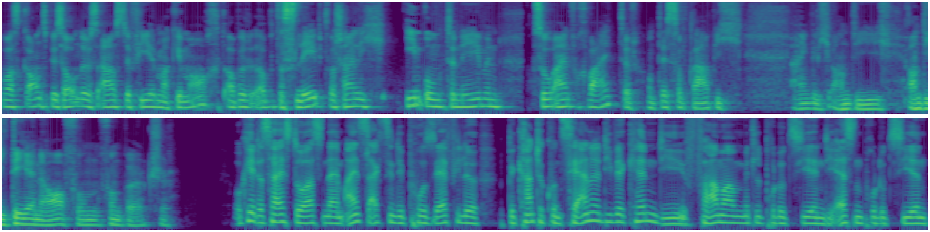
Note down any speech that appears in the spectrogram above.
was ganz Besonderes aus der Firma gemacht, aber, aber das lebt wahrscheinlich im Unternehmen so einfach weiter. Und deshalb glaube ich eigentlich an die, an die DNA von, von Berkshire. Okay, das heißt, du hast in deinem Einzelaktiendepot sehr viele bekannte Konzerne, die wir kennen, die Pharmamittel produzieren, die Essen produzieren,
